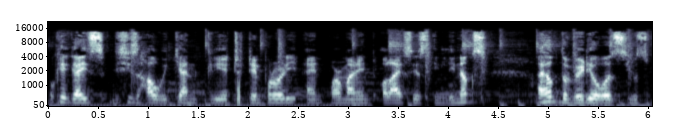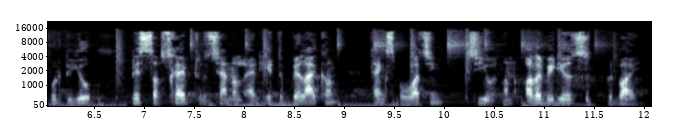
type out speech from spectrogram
Okay guys, this is how we can create temporary and permanent aliases in Linux. I hope the video was useful to you. Please subscribe to the channel and hit the bell icon. Thanks for watching. See you on other videos. Goodbye.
